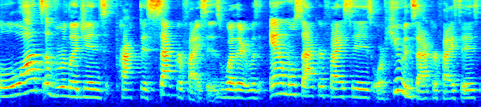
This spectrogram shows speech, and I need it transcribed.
Lots of religions practiced sacrifices, whether it was animal sacrifices or human sacrifices.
